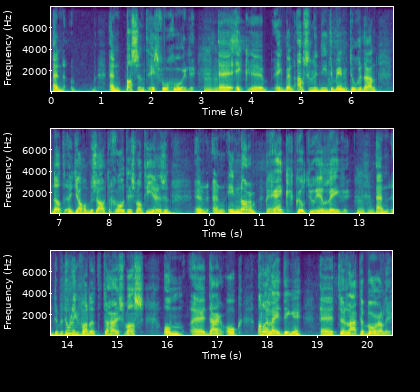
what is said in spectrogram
en, en passend is voor Goorden. Eh, ik, ik ben absoluut niet de mening toegedaan dat het Jan van Bezouw te groot is, want hier is een een, een enorm rijk cultureel leven. En de bedoeling van het tehuis was om eh, daar ook allerlei dingen eh, te laten borrelen.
